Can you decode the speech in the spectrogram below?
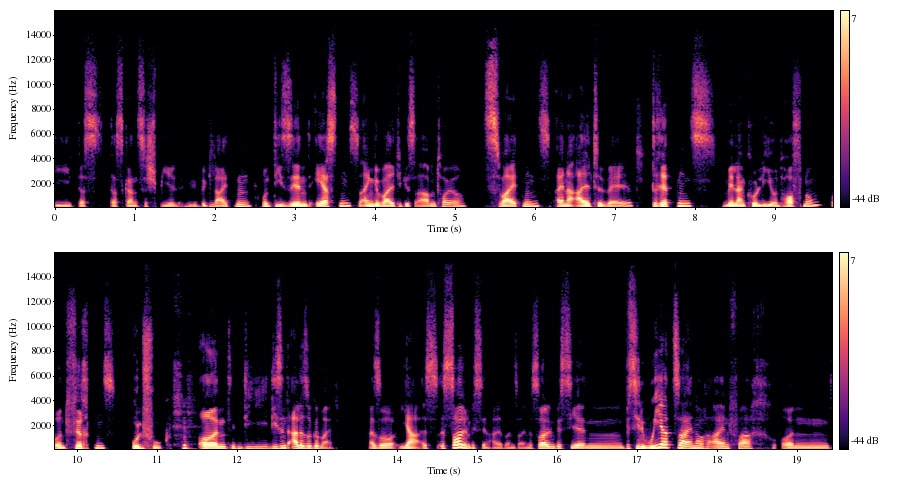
die das, das ganze Spiel irgendwie begleiten. Und die sind erstens ein gewaltiges Abenteuer. Zweitens eine alte Welt. Drittens Melancholie und Hoffnung. Und viertens Unfug. Und die, die sind alle so gemeint. Also ja, es, es soll ein bisschen albern sein. Es soll ein bisschen, ein bisschen weird sein auch einfach. Und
